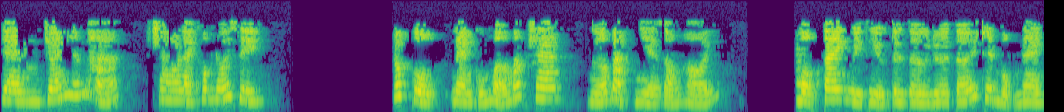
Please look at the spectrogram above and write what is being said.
chàng chán lắm hả? Sao lại không nói gì? Rốt cuộc, nàng cũng mở mắt ra, ngửa mặt nhẹ giọng hỏi. Một tay Ngụy Thiệu từ từ đưa tới trên bụng nàng,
